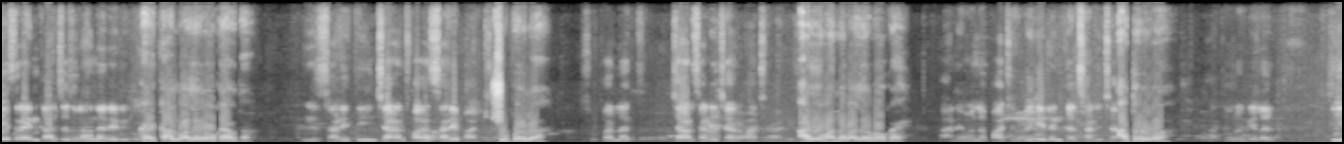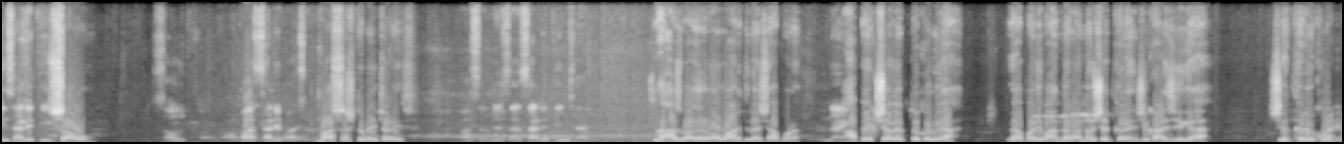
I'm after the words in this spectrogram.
तेच राहील कालचंच राहणार आहे काय काल बाजार भाव काय होता? साडेतीन चार पाच साडेपाच. सुपरला? सुपरला चार साडेचार पाच. आर्यमानला बाजार भाव काय? अरे म्हणलं पाच रुपये गेले ना काल साडेचार. अथर्व? आता गेलं. तीन साडेतीन. साऊ सौ पाच साडेपाच रुपये. बासष्ट बेचाळीस? पाच रुपये साडेतीन चार. आज बाजार भाव वाढतील अशी आपण नाही. अपेक्षा व्यक्त करूया. व्यापारी बांधवांनो शेतकऱ्यांची काळजी घ्या. शेतकरी खूप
